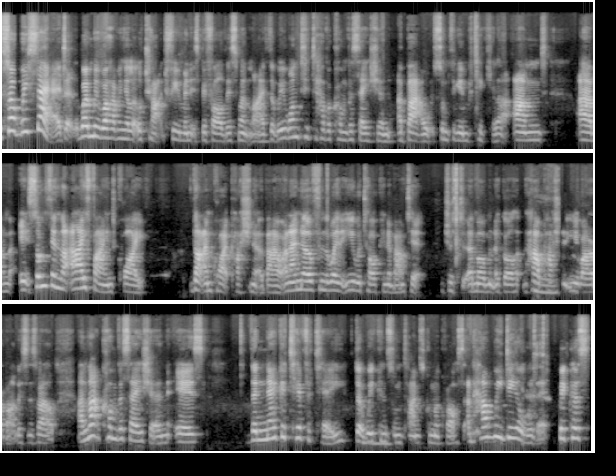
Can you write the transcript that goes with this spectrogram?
so we said when we were having a little chat a few minutes before this went live that we wanted to have a conversation about something in particular, and um, it's something that I find quite that I'm quite passionate about. And I know from the way that you were talking about it just a moment ago how mm. passionate you are about this as well. And that conversation is the negativity that we can mm. sometimes come across and how we deal with it. Because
